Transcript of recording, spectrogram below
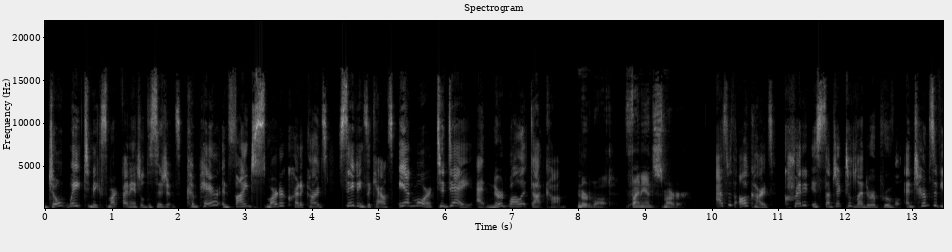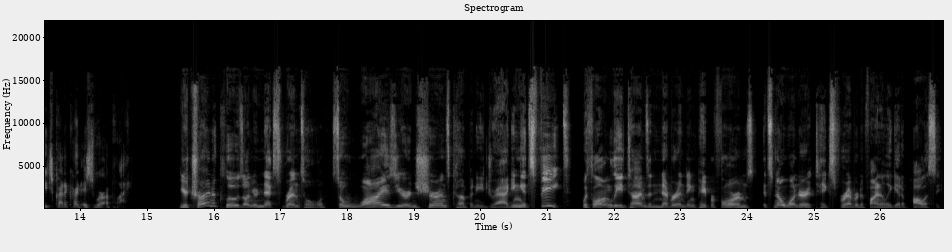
Don't wait to make smart financial decisions. Compare and find smarter credit cards, savings accounts, and more today at nerdwallet.com. NerdWallet, finance smarter. As with all cards, credit is subject to lender approval, and terms of each credit card issuer apply. You're trying to close on your next rental, so why is your insurance company dragging its feet? With long lead times and never ending paper forms, it's no wonder it takes forever to finally get a policy.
